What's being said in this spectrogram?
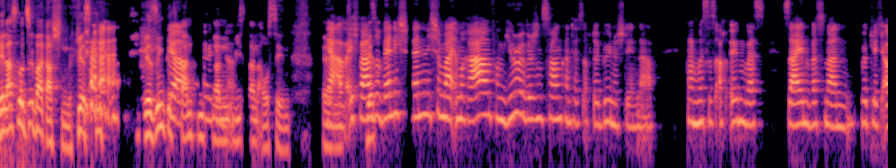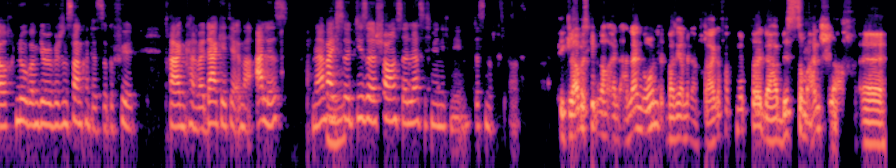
wir lassen uns überraschen. Wir sind, wir sind gespannt, ja, wie es dann, genau. aussehen ja, ähm, aber ich war so, wenn ich, wenn ich schon mal im Rahmen vom Eurovision Song Contest auf der Bühne stehen darf, dann muss es auch irgendwas sein, was man wirklich auch nur beim Eurovision Song Contest so gefühlt tragen kann, weil da geht ja immer alles. Ne? Weil mhm. ich so, diese Chance lasse ich mir nicht nehmen. Das nutze ich aus. Ich glaube, es gibt noch einen anderen Grund, was ich auch mit einer Frage verknüpfe, da bis zum Anschlag äh,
